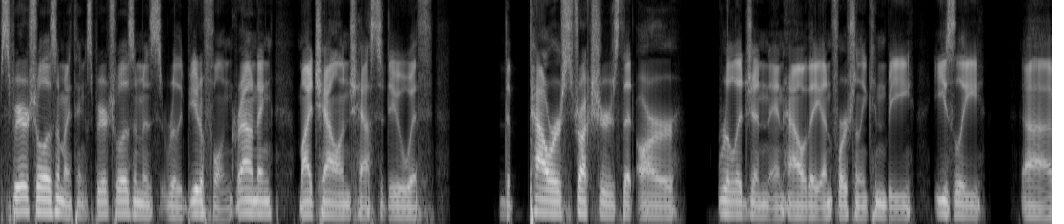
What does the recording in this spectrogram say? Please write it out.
spiritualism. I think spiritualism is really beautiful and grounding. My challenge has to do with the power structures that are religion and how they unfortunately can be easily uh,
